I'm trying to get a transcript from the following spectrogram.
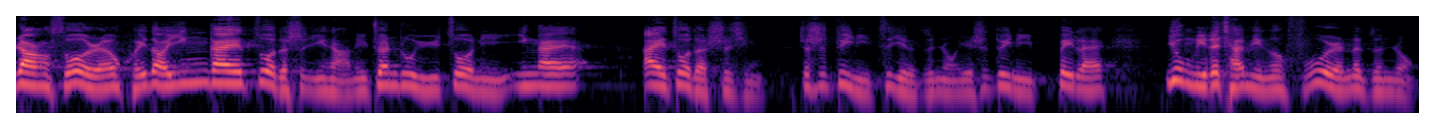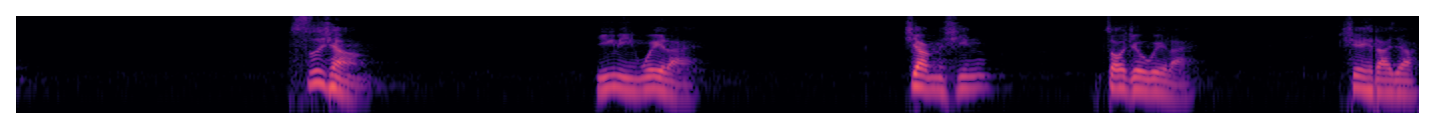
让所有人回到应该做的事情上，你专注于做你应该爱做的事情，这是对你自己的尊重，也是对你未来用你的产品和服务人的尊重。思想引领未来，匠心造就未来。谢谢大家。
